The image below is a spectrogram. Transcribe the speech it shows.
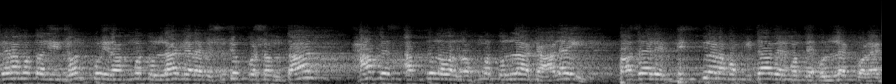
কেরামত আলী জনপুরি রহমতুল্লাহ সুযোগ্য সন্তান হাফেজ আব্দুল্লাহ ফাজাইলে নামক কিতাবের মধ্যে উল্লেখ করেন।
